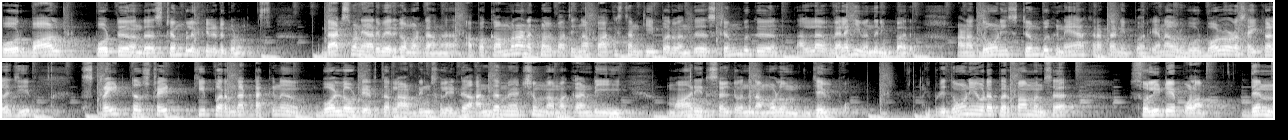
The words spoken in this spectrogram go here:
ஒரு பால் போட்டு அந்த ஸ்டெம்பில் விக்கெட் எடுக்கணும். பேட்ஸ்மேன் யாருமே இருக்க மாட்டாங்க. அப்போ கம்ரான் அக்மல் பார்த்தீங்கன்னா பாகிஸ்தான் கீப்பர் வந்து ஸ்டெம்புக்கு நல்ல விலகி வந்து நிற்பார் ஆனால் தோனி ஸ்டெம்புக்கு நேராக கரெக்டாக நிற்பார் ஏன்னா அவர் ஒரு பாலோட psychology straight to straight keeper இருந்தால் டக்குன்னு போல்ட் அவுட் எடுத்துடலாம் அப்படின்னு சொல்லிட்டு அந்த மேட்சும் நமக்காண்டி மாறி ரிசல்ட் வந்து நம்மளும் ஜெயிப்போம். இப்படி தோனியோட பெர்ஃபார்மன்ஸை சொல்லிகிட்டே போகலாம் தென்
